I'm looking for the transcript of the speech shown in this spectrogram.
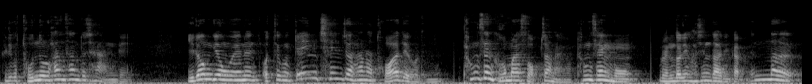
그리고 돈으로 환산도 잘 안 돼. 이런 경우에는 어떻게 보면 game changer 하나 더 해야 되거든요. 평생 그것만 할 수 없잖아요. 평생 뭐 렌더링 하신다니까 맨날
